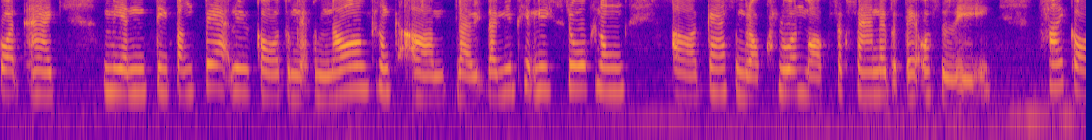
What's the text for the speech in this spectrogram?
គាត់អាចមានទីពឹងពាក់ឬក៏ទំនាក់ទំនងក្នុងដែលដែលមានភាពងាយស្រួលក្នុងការសម្របខ្លួនមកសិក្សានៅប្រទេសអូស្ត្រាលីហើយក៏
